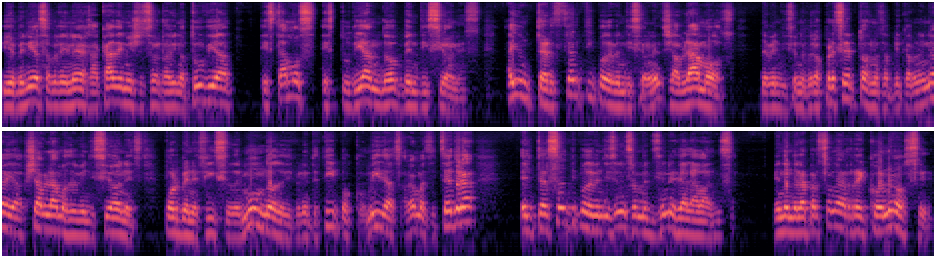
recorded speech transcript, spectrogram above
Bienvenidos a Brenner Academy, yo soy Rabino Tubia. Estamos estudiando bendiciones. Hay un tercer tipo de bendiciones, ya hablamos de bendiciones de los preceptos, nos aplica Brenner, ya hablamos de bendiciones por beneficio del mundo, de diferentes tipos, comidas, aromas, etc. El tercer tipo de bendiciones son bendiciones de alabanza, en donde la persona reconoce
